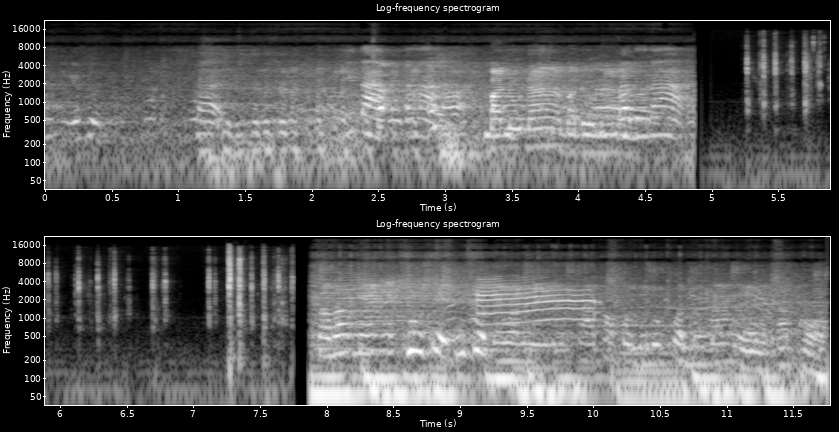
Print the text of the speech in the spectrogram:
เมื่อกี้ก็คือ ใช่ นี่ตายไปตั้งนานแล้วบาดูน่าบาดูน่า มาดูหน้าำหรับงานเอ็กซ์คลูซีฟที่สุดในวันนี้นะครับขอบคุณทุกคนมากๆเลยนะครับผม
